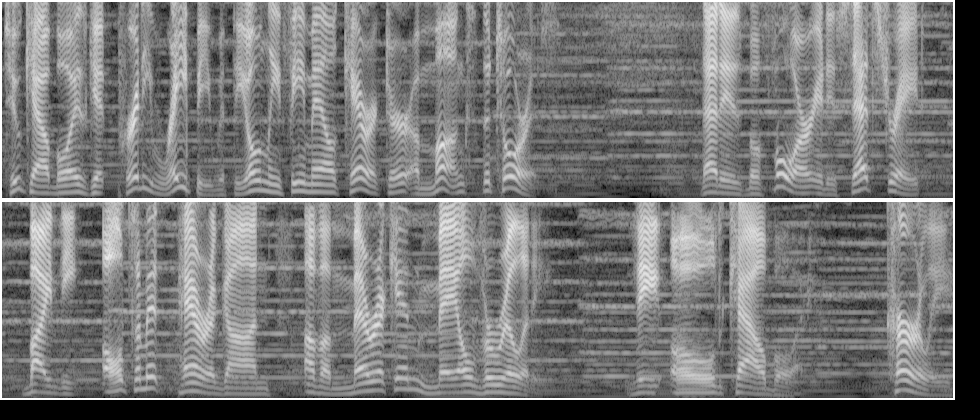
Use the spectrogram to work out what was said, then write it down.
Two cowboys get pretty rapey with the only female character amongst the Taurus. That is before it is set straight by the ultimate paragon of American male virility the old cowboy, Curly,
